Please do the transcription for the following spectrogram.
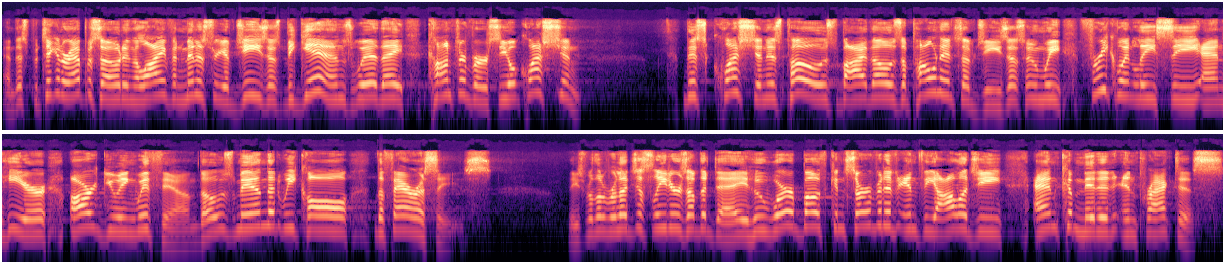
And this particular episode in the life and ministry of Jesus begins with a controversial question. This question is posed by those opponents of Jesus whom we frequently see and hear arguing with him, those men that we call the Pharisees. These were the religious leaders of the day who were both conservative in theology and committed in practice.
